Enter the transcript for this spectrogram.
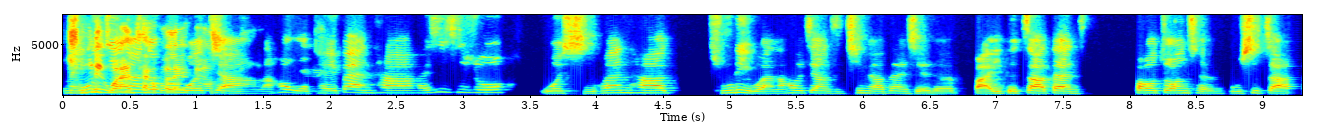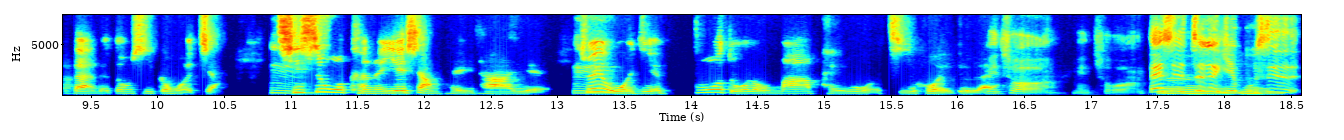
每个阶段都跟我讲，然后我陪伴他，还是是说我喜欢他处理完，然后这样子轻描淡写的把一个炸弹包装成不是炸弹的东西跟我讲？其实我可能也想陪他耶，所以我也剥夺了我妈陪我机会，对不对？没错，没错。但是这个也不是，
